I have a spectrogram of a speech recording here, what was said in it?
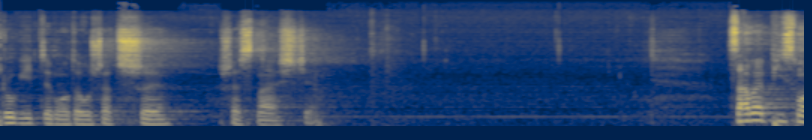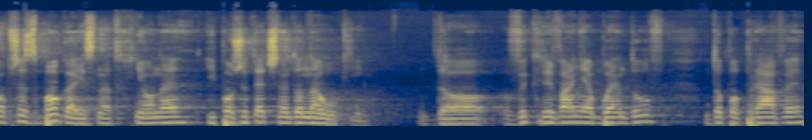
Drugi Tymoteusza 3, 16. Całe pismo przez Boga jest natchnione i pożyteczne do nauki, do wykrywania błędów, do poprawy,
